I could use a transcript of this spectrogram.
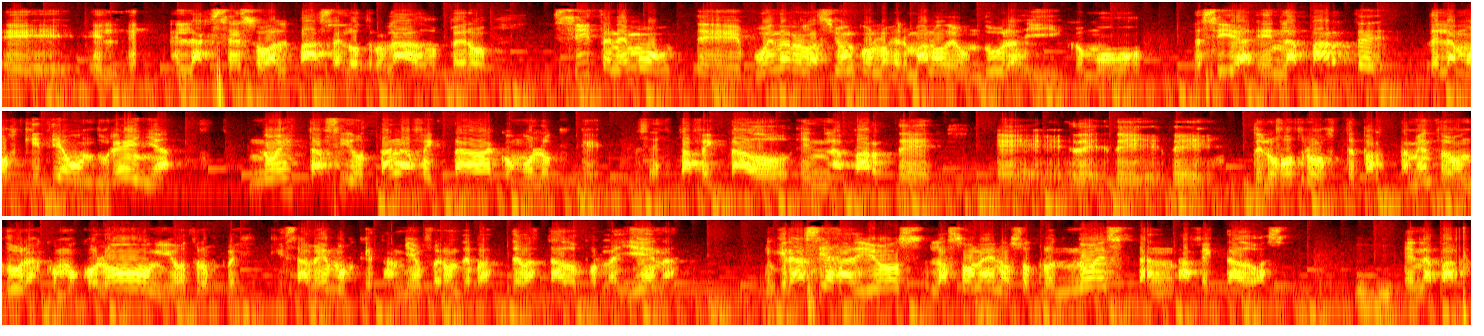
eh, el, acceso al pase al otro lado, pero sí tenemos eh, buena relación con los hermanos de Honduras y como decía, en la parte de la mosquitia hondureña no está sido tan afectada como lo que se está afectado en la parte de, de, los otros departamentos de Honduras, como Colón y otros pues, que sabemos que también fueron devastados por la hiena gracias a Dios, la zona de nosotros no es tan afectado así en la parte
